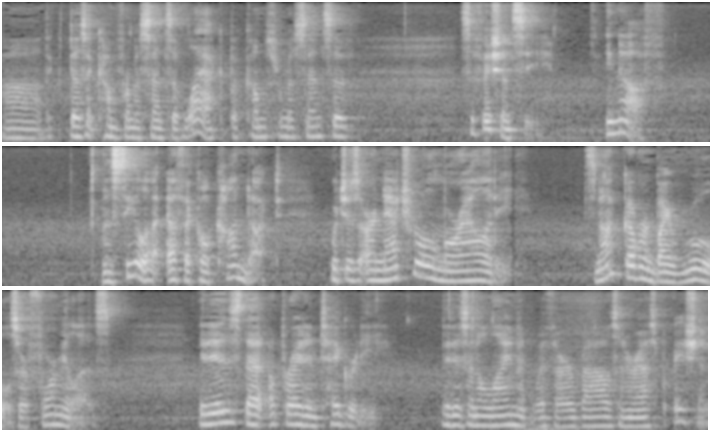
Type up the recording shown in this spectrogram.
uh, that doesn't come from a sense of lack, but comes from a sense of sufficiency, enough. And sila, ethical conduct, which is our natural morality. It's not governed by rules or formulas. It is that upright integrity that is in alignment with our vows and our aspiration.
